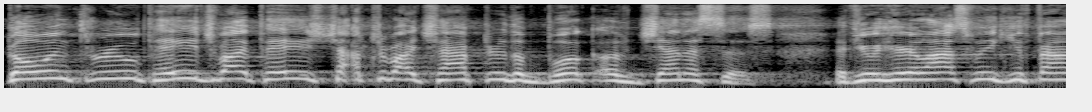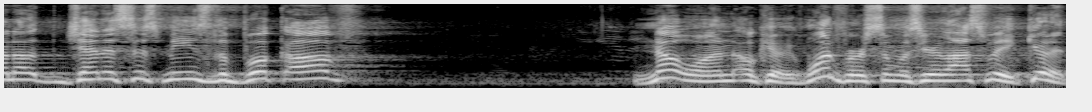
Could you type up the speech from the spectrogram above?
going through page by page, chapter by chapter, the book of Genesis. If you were here last week, you found out Genesis means the book of no one. Okay, one person was here last week. Good.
